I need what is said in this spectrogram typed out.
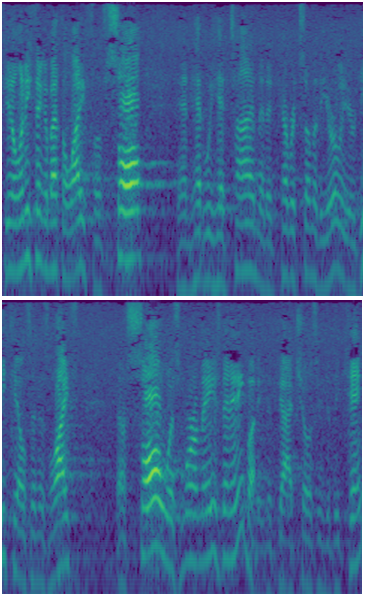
If you know anything about the life of Saul, and had we had time and had covered some of the earlier details in his life, uh, Saul was more amazed than anybody that God chose him to be king.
